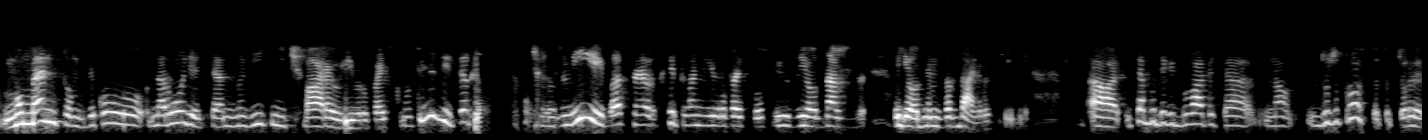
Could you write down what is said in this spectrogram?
моментом, з якого народяться новітні чвари у Європейському Союзі. Це розуміє, і власне розхитування Європейського союзу є одна з є одним завдань Росії. А, І це буде відбуватися ну, дуже просто. Тобто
